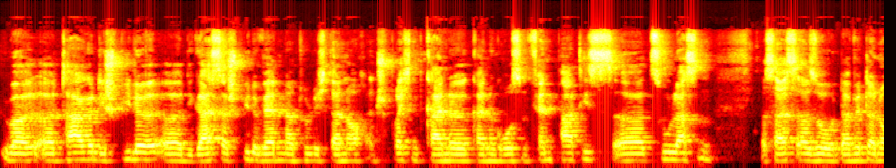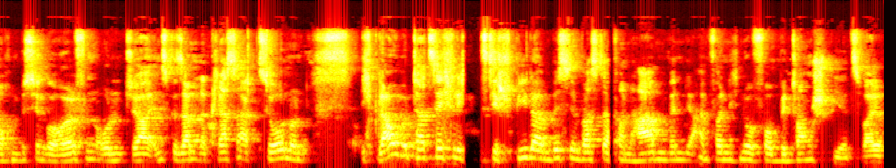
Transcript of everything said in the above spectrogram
über äh, Tage die Spiele, äh, die Geisterspiele werden natürlich dann auch entsprechend keine keine großen Fanpartys äh, zulassen. Das heißt also, da wird dann auch ein bisschen geholfen und ja, insgesamt eine klasse Aktion und ich glaube tatsächlich, dass die Spieler ein bisschen was davon haben, wenn du einfach nicht nur vor Beton spielst, weil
